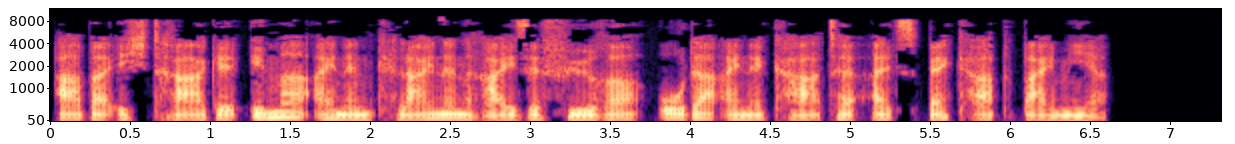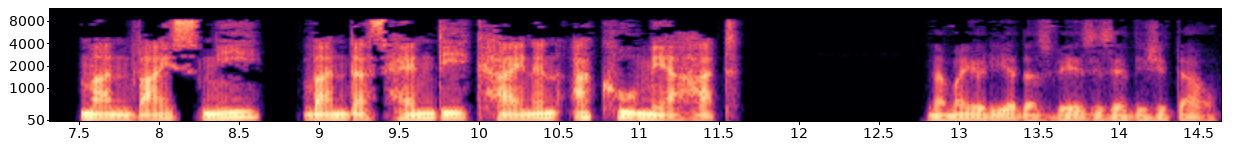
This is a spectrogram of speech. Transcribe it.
Aber ich trage immer einen kleinen Reiseführer oder eine Karte als Backup bei mir. Man weiß nie, wann das Handy keinen Akku mehr hat. Na maioria das vezes é digital,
